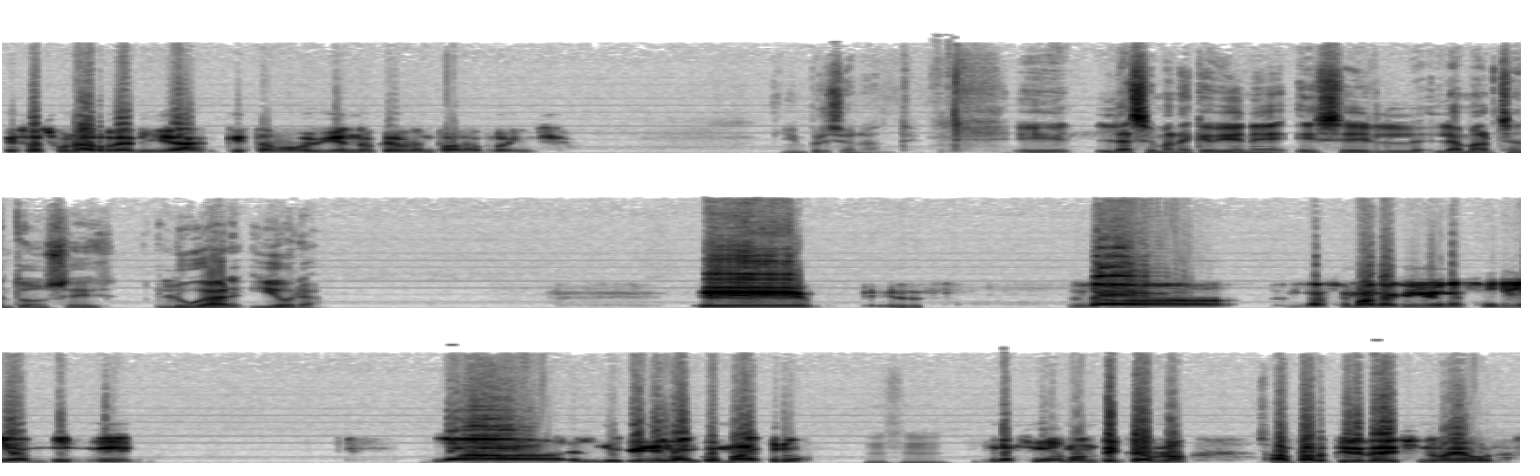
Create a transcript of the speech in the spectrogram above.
Eso es una realidad que estamos viviendo creo que en toda la provincia. Impresionante. Eh, la semana que viene es el, la marcha entonces, lugar y hora. Eh, la, la semana que viene sería desde la, lo que es el Banco Macro de la ciudad de Monte Carlo a partir de las 19 horas.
